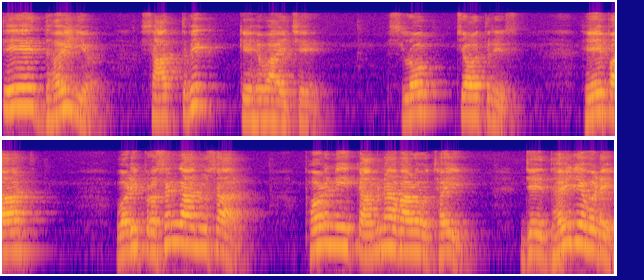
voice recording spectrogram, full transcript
તે ધૈર્ય સાત્વિક કહેવાય છે. શ્લોક ચોત્રીસ. હે પાર્થ વળી પ્રસંગાનુસાર ફળની કામનાવાળો થઈ જે ધૈર્ય વડે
